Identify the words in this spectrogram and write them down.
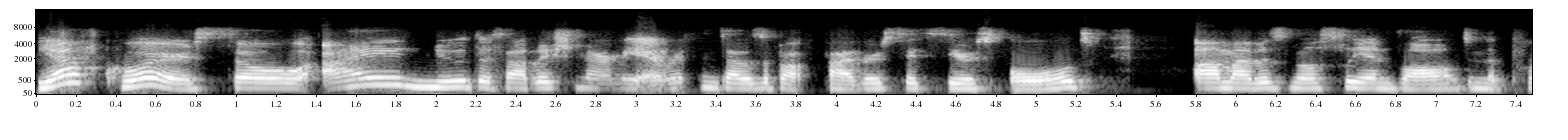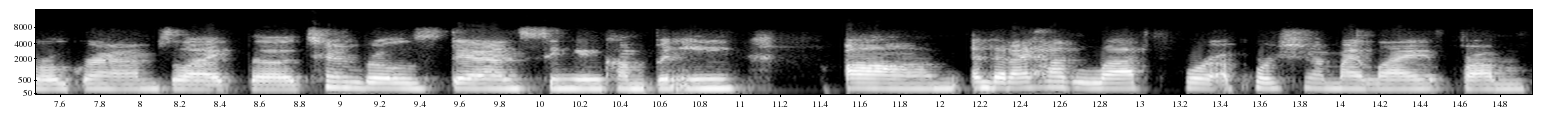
Yeah, of course. So I knew the Salvation Army ever since I was about five or six years old. Um, I was mostly involved in the programs like the Timbrels Dance Singing Company. Um, and then I had left for a portion of my life from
